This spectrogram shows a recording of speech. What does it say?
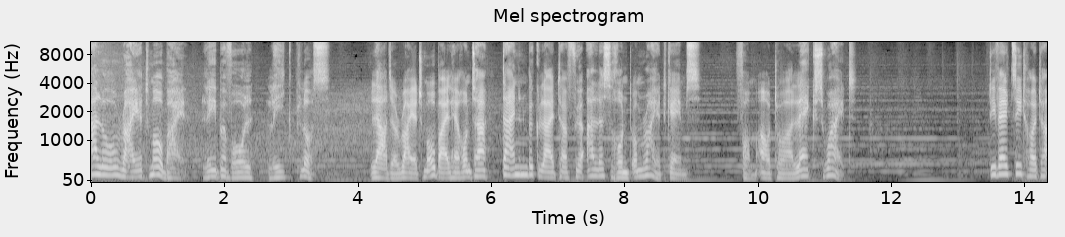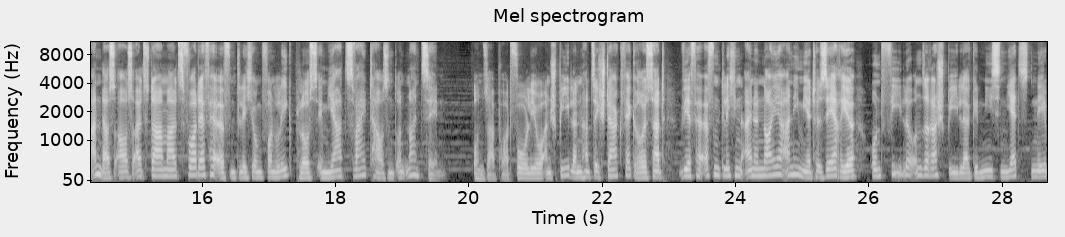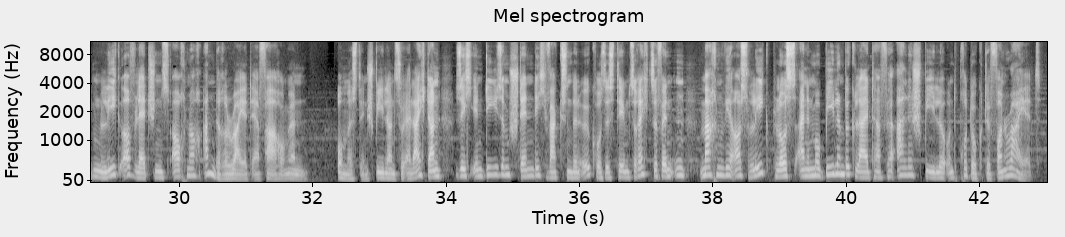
Hallo Riot Mobile, lebe wohl League Plus. Lade Riot Mobile herunter, deinen Begleiter für alles rund um Riot Games. Vom Autor Lex White. Die Welt sieht heute anders aus als damals vor der Veröffentlichung von League Plus im Jahr 2019. Unser Portfolio an Spielen hat sich stark vergrößert, wir veröffentlichen eine neue animierte Serie und viele unserer Spieler genießen jetzt neben League of Legends auch noch andere Riot-Erfahrungen. Um es den Spielern zu erleichtern, sich in diesem ständig wachsenden Ökosystem zurechtzufinden, machen wir aus League Plus einen mobilen Begleiter für alle Spiele und Produkte von Riot.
